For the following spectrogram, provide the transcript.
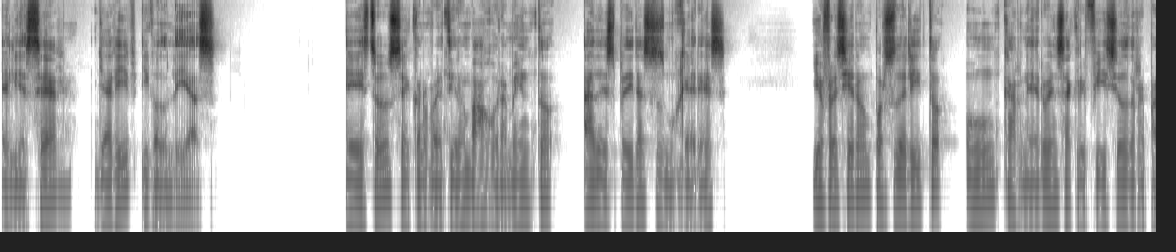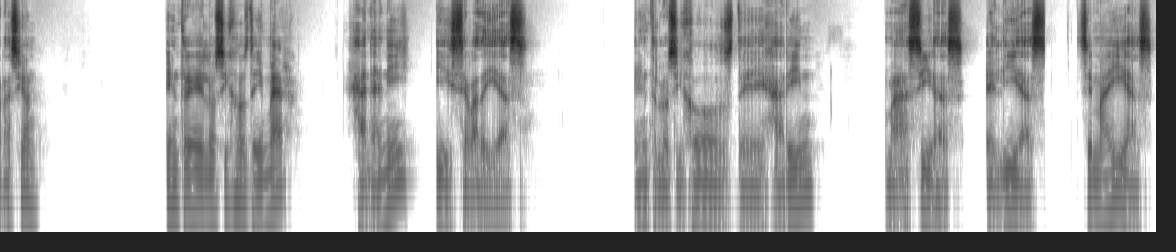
Eliezer, Yarib y Godolías. Estos se comprometieron bajo juramento a despedir a sus mujeres y ofrecieron por su delito un carnero en sacrificio de reparación. Entre los hijos de Imer, Hananí y Zebadías. Entre los hijos de Harín, Maasías, Elías, Semaías,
